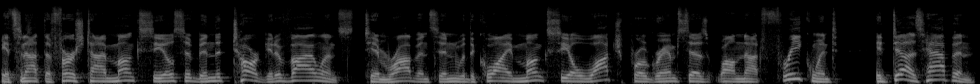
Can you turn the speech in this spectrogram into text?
It's not the first time monk seals have been the target of violence. Tim Robinson with the Kauai Monk Seal Watch program says while not frequent, it does happen.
